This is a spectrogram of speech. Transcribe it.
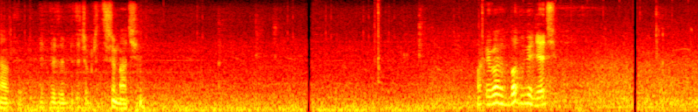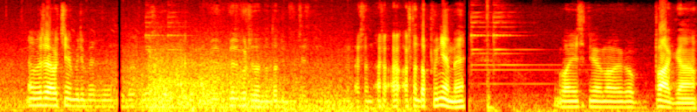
A, trzeba przytrzymać. Okej, okay, bo wiedzieć. No, że odcinek będzie wydłuży do, do, do, do, aż, tam- aż, aż tam dopłyniemy. Bo niestety miałem małego buga.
